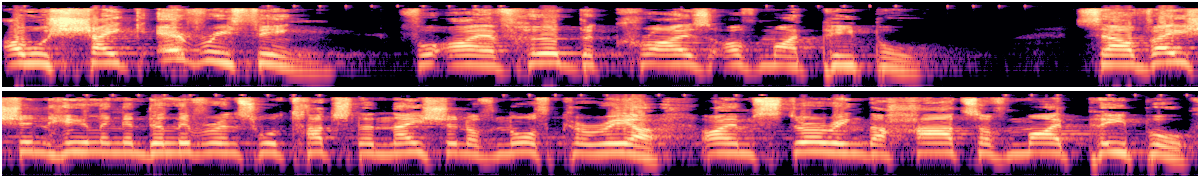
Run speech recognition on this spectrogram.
I will shake everything, for I have heard the cries of my people. Salvation, healing and deliverance will touch the nation of North Korea. I am stirring the hearts of my people.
